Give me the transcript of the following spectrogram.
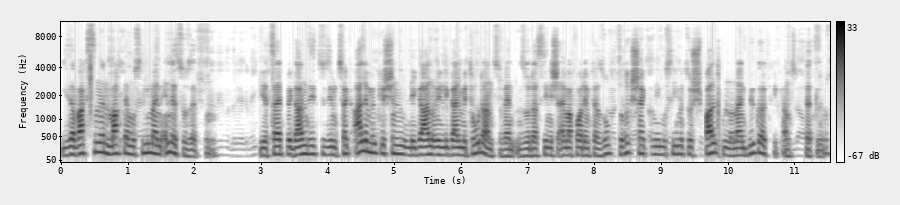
dieser wachsenden Macht der Muslime ein Ende zu setzen. Derzeit begannen sie zu diesem Zweck alle möglichen legalen und illegalen Methoden anzuwenden, sodass sie nicht einmal vor dem Versuch zurückschreckten, die Muslime zu spalten und einen Bürgerkrieg anzuzetteln.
